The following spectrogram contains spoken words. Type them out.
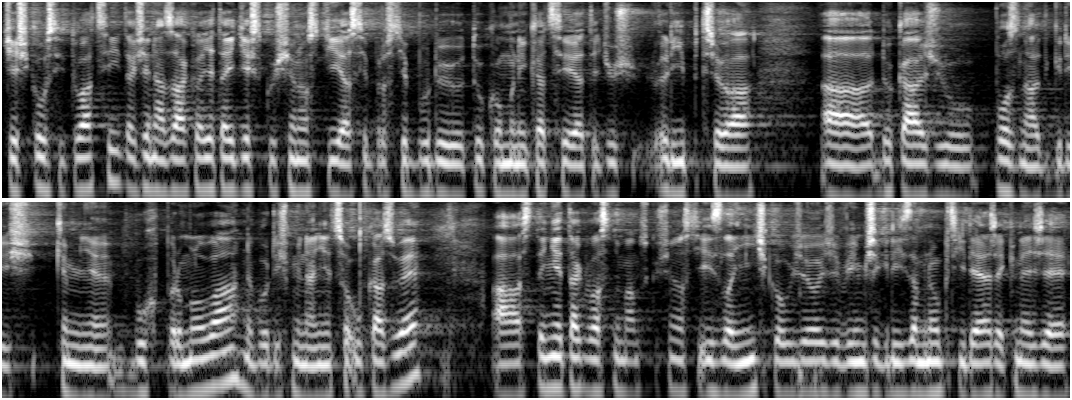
těžkou situací, takže na základě tady těch zkušeností já si prostě buduju tu komunikaci a teď už líp třeba a dokážu poznat, když ke mně Bůh promlouvá nebo když mi na něco ukazuje. A stejně tak vlastně mám zkušenosti i s Leníčkou, že, jo? že vím, že když za mnou přijde a řekne, že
